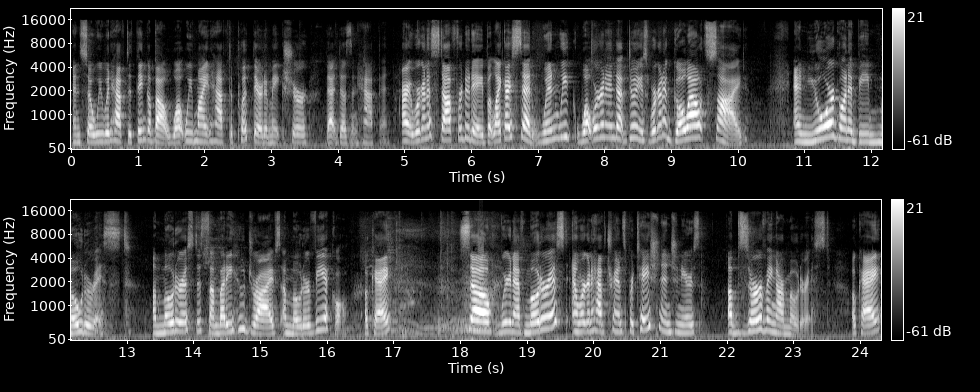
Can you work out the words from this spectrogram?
And so we would have to think about what we might have to put there to make sure that doesn't happen. All right, we're going to stop for today. But like I said, when we, what we're going to end up doing is we're going to go outside and you're going to be motorist. A motorist is somebody who drives a motor vehicle, okay? So we're going to have motorists and we're going to have transportation engineers observing our motorist. Okay?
